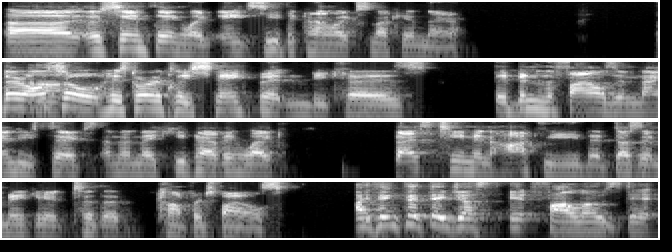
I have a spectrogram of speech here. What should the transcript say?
Uh, same thing, like eight seed that kind of like snuck in there. They're Uh, also historically snake bitten because they've been to the finals in '96, and then they keep having like best team in hockey that doesn't make it to the conference finals. I think that they just it follows it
